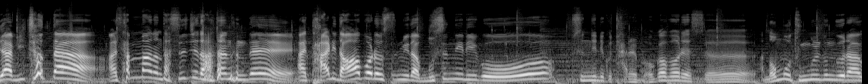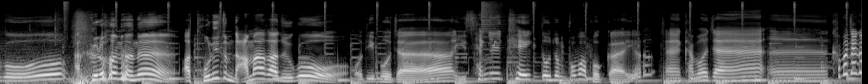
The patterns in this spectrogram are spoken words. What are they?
야 미쳤다. 아 3만 원 다 쓰지도 않았는데. 아 달이 나와 버렸습니다. 무슨 일이고? 무슨 일이고 달을 먹어버렸어. 아, 너무 둥글둥글하고. 아 그러면은 아 돈이 좀 남아가지고 어디 보자. 이 생일 케이크 도좀 뽑아볼까요? 자 가보자 어, 가보자고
